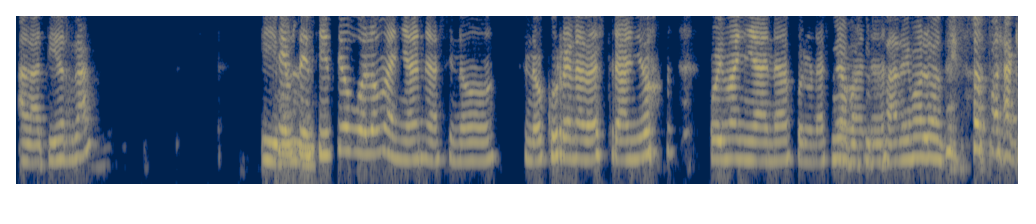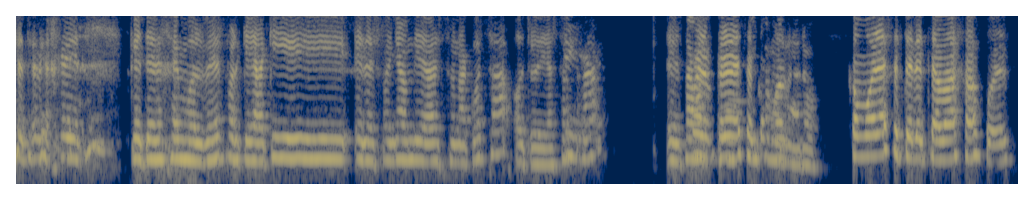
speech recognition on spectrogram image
a la tierra. Y en principio vuelo mañana, si no, si no ocurre nada extraño, voy mañana por una semana. Bueno, pues cruzaremos los dedos para que te dejen, que te dejen volver, porque aquí en España un día es una cosa, otro día es otra. Estamos como, raro. Como ahora se teletrabaja, pues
